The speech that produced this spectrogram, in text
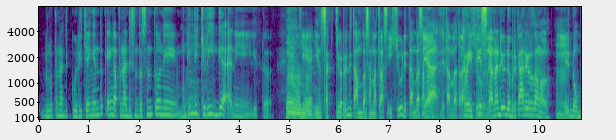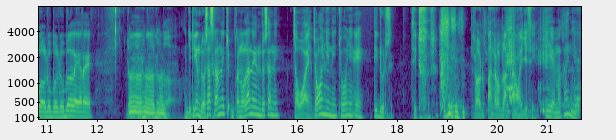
dulu pernah di, gue dicengin tuh kayak nggak pernah disentuh sentuh nih. Mungkin dia curiga nih gitu. Kayak insecure ditambah sama trust issue ditambah sama Ya, ditambah trust kritis issue, bener. karena dia udah berkarir tau gak lo? Jadi double double double lere Double. jadi yang dosa sekarang nih bukan Ulan yang dosa nih. Cowok ya. cowoknya nih cowoknya eh tidur sih tidur. row depan row belakang lagi sih. iya makanya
